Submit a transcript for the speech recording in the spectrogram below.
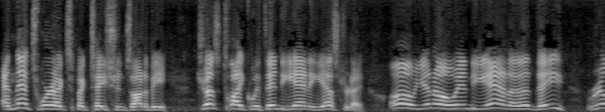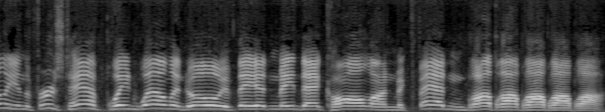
And that's where expectations ought to be. Just like with Indiana yesterday. Oh, you know, Indiana, they really in the first half played well. And oh, if they hadn't made that call on McFadden, blah, blah, blah, blah, blah.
